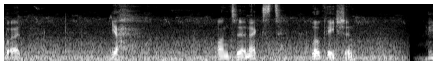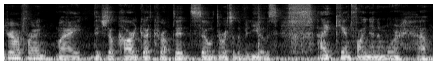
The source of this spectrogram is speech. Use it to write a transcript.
but yeah on to the next location. Hey drama friend, my digital card got corrupted so the rest of the videos I can't find anymore. I'm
